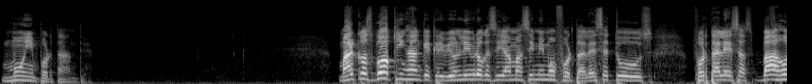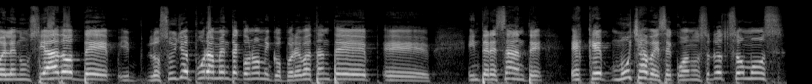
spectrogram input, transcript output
Muy importante. Marcos Buckingham, que escribió un libro que se llama así mismo Fortalece tus fortalezas, bajo el enunciado de, lo suyo es puramente económico, pero es bastante eh, interesante, es que muchas veces cuando nosotros somos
